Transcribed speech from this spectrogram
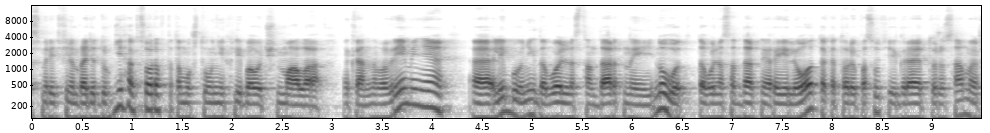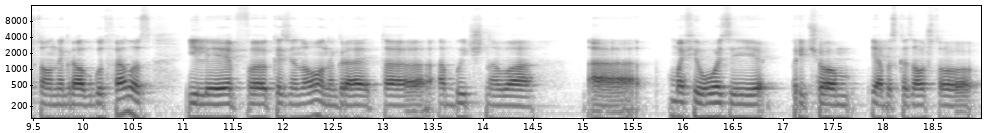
смотреть фильм ради других актеров, потому что у них либо очень мало экранного времени, либо у них довольно стандартный, ну вот, довольно стандартный Рэй Лиотта, который, по сути, играет то же самое, что он играл в Goodfellas, или в Казино он играет обычного мафиози причем я бы сказал, что,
